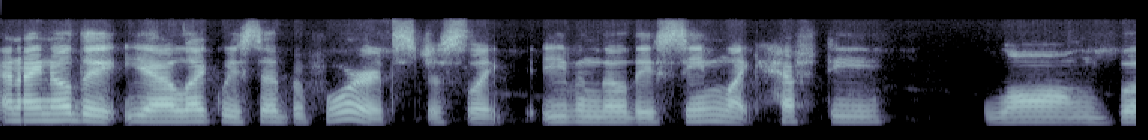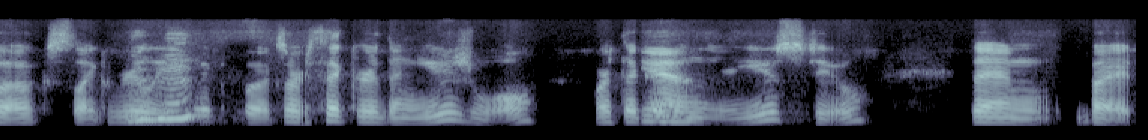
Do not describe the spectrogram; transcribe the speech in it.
And I know that, yeah, like we said before, it's just like, even though they seem like hefty, long books, like really Mhm. thick books, or thicker than usual, or thicker Yeah. than they're used to, then, but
